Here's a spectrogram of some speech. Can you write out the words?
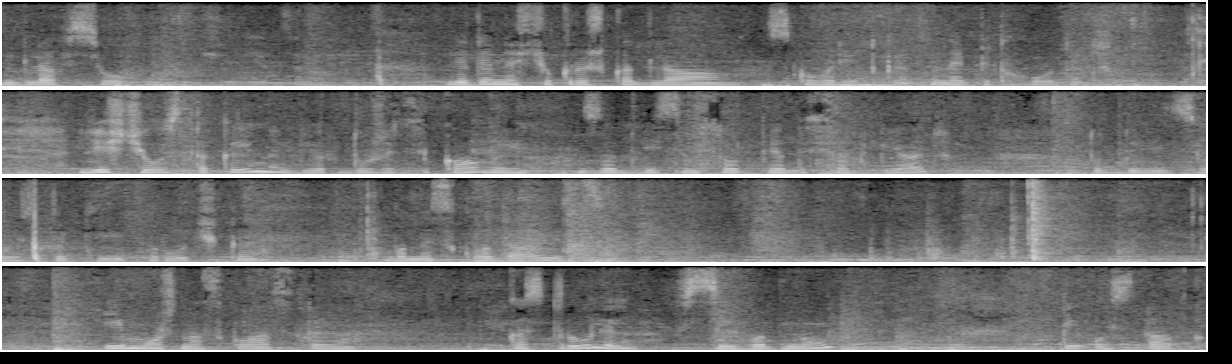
для всього. Єдине, що кришка для сковорідки не підходить. Є ще ось такий набір, дуже цікавий, за 2755. Тут дивіться, ось такі ручки, вони складаються. І можна скласти каструлі всі в одну. І ось так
